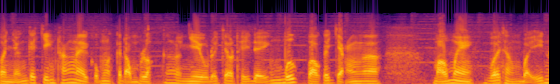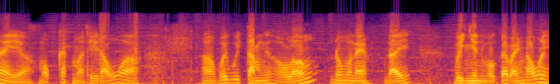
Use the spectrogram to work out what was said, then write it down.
và những cái chiến thắng này cũng là cái động lực rất là nhiều để cho thụy điển bước vào cái trận uh, mở màn với thằng bỉ này uh, một cách mà thi đấu uh, uh, với quyết tâm rất là lớn đúng không anh em? Đấy vì nhìn vào cái bảng đấu đi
